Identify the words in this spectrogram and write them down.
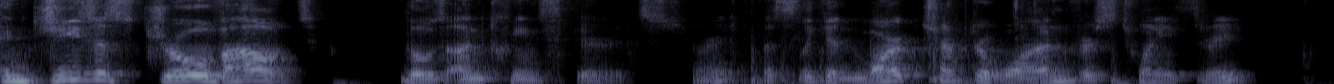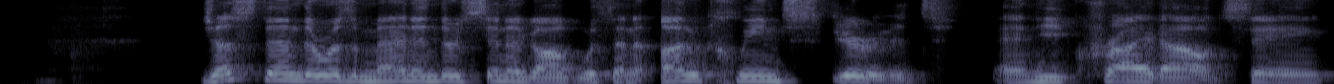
and Jesus drove out those unclean spirits. All right, let's look at Mark chapter 1, verse 23. Just then there was a man in their synagogue with an unclean spirit, and he cried out, saying,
